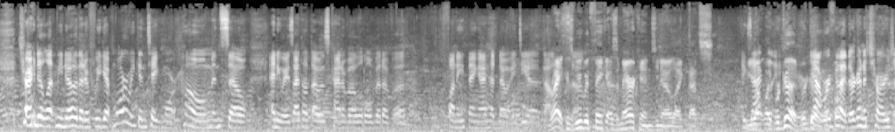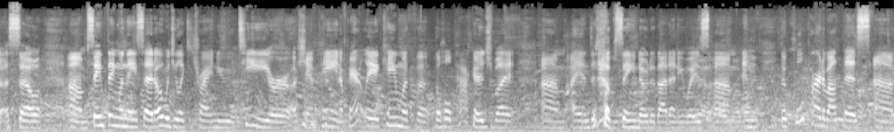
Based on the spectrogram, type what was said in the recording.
trying to let me know that if we get more, we can take more home. And so, anyways, I thought that was kind of a little bit of a funny thing I had no idea about. Right, because so. we would think as Americans, you know, like that's Exactly. like we're good. We're good. Yeah, we're, we're good. They're going to charge us. So, um, same thing when they said, "Oh, would you like to try a new tea or a champagne?" Apparently, it came with the, the whole package, but um, I ended up saying no to that anyways. Um, and the cool part about this, um,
